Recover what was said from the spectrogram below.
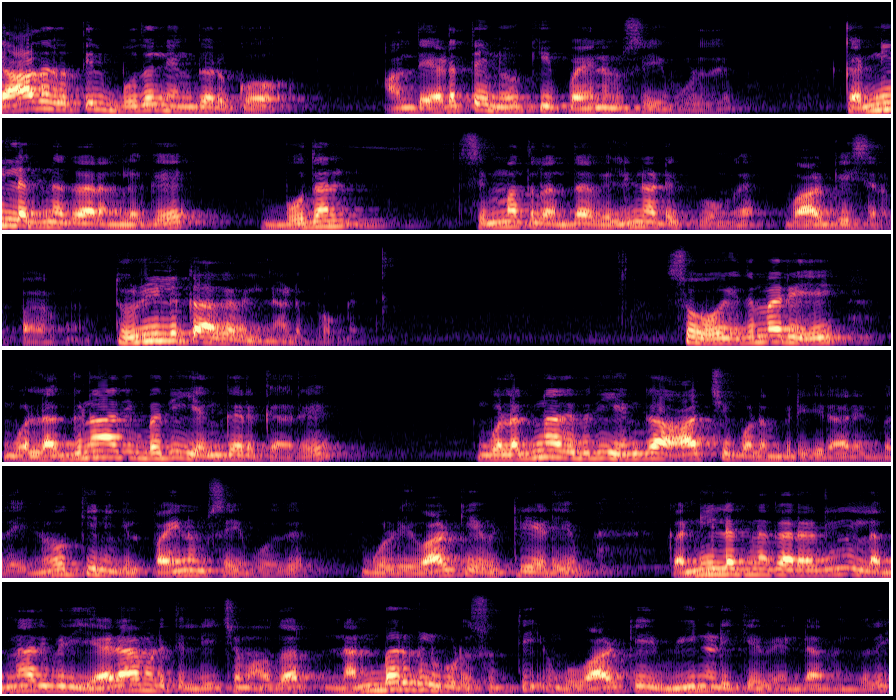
ஜாதகத்தில் புதன் எங்கே இருக்கோ அந்த இடத்தை நோக்கி பயணம் செய்யும் பொழுது கன்னி லக்னக்காரங்களுக்கு புதன் சிம்மத்தில் இருந்தால் வெளிநாட்டுக்கு போங்க வாழ்க்கை சிறப்பாக இருக்கும். தொழிலுக்காக வெளிநாடு போங்க. ஸோ இது மாதிரி உங்கள் லக்னாதிபதி எங்கே இருக்கார்? உங்கள் லக்னாதிபதி எங்கே ஆட்சி பலம் பெறுகிறார் என்பதை நோக்கி நீங்கள் பயணம் செய்யும்போது உங்களுடைய வாழ்க்கையை வெற்றி அடையும் கன்னி லக்னக்காரர்கள் லக்னாதிபதி ஏழாம் இடத்தில் நீச்சமாவதால் நண்பர்கள் கூட சுற்றி உங்கள் வாழ்க்கையை வீணடிக்க வேண்டாம் என்பதை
